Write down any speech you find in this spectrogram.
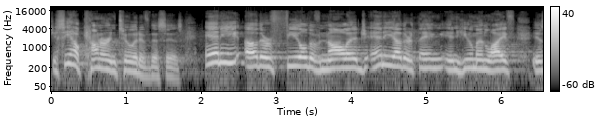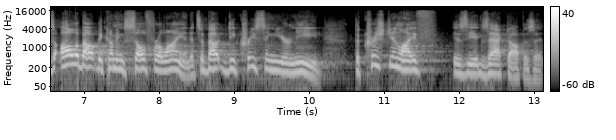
Do you see how counterintuitive this is? Any other field of knowledge, any other thing in human life is all about becoming self reliant. It's about decreasing your need. The Christian life is the exact opposite.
